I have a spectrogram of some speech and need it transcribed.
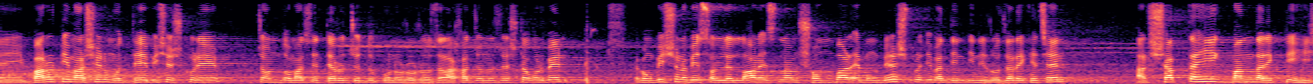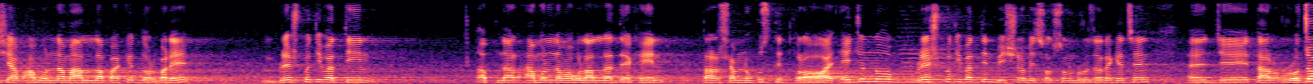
এই বারোটি মাসের মধ্যে বিশেষ করে চন্দ্র মাসে তেরো, চোদ্দ, পনেরো রোজা রাখার জন্য চেষ্টা করবেন। এবং বিশ্বনবী সাল্লাহ ইসলাম সোমবার এবং বৃহস্পতিবার দিন তিনি রোজা রেখেছেন। আর সাপ্তাহিক বান্দার একটি হিসাব আমলনামা আল্লাহ পাকের দরবারে বৃহস্পতিবার দিন আপনার আমলনামাগুলো আল্লাহ দেখেন, তার সামনে উপস্থিত করা হয়। এই জন্য বৃহস্পতিবার দিন বিশ্বনবী সাল্লাম রোজা রেখেছেন, যে তার রোজা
